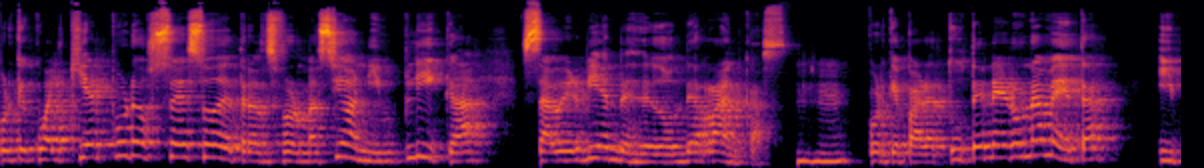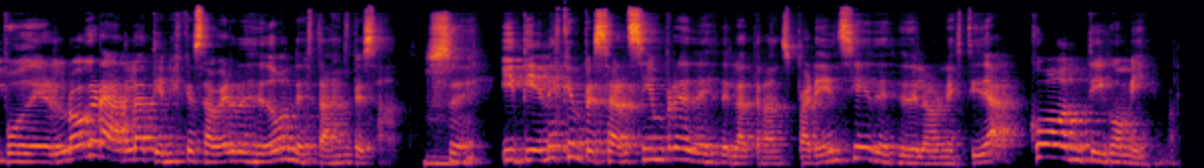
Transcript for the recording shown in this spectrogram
Porque cualquier proceso de transformación implica saber bien desde dónde arrancas. Porque para tú tener una meta y poder lograrla, tienes que saber desde dónde estás empezando. Sí. Y tienes que empezar siempre desde la transparencia y desde la honestidad contigo misma.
